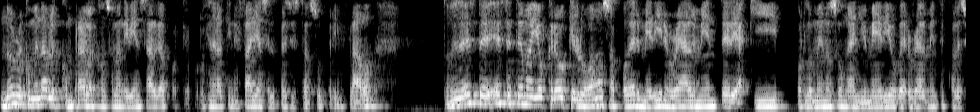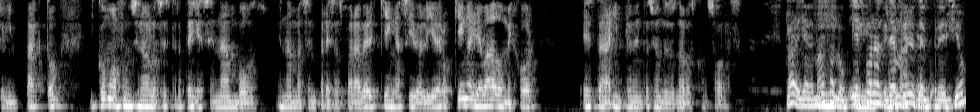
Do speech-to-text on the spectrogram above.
no es recomendable comprar la consola ni bien salga porque por lo general tiene fallas, el precio está súper inflado, entonces, este, este tema yo creo que lo vamos a poder medir realmente de aquí por lo menos un año y medio, ver realmente cuál es el impacto y cómo han funcionado las estrategias en, ambos, en ambas empresas para ver quién ha sido el líder o quién ha llevado mejor esta implementación de sus nuevas consolas. Claro, y además a lo que es bueno te tema, refieres del precio,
